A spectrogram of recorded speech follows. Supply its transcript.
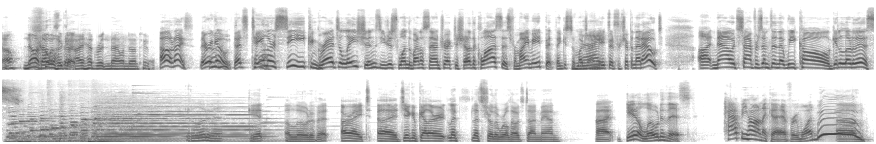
Oh, no, that was Okay. I had written that one down too. Oh, nice. There we go. That's Taylor C. Congratulations. You just won the vinyl soundtrack to Shadow of the Colossus from iam8bit. Thank you so much, I'm Nice. 8-Bit, for shipping that out. Uh, now it's time for something that we call Get a Load of This. Get a load of it. Get a load of it. All right, uh, Jacob Geller, let's let's show the world how it's done, man. Uh, get a load of this. Happy Hanukkah, everyone. Woo! Um, they-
